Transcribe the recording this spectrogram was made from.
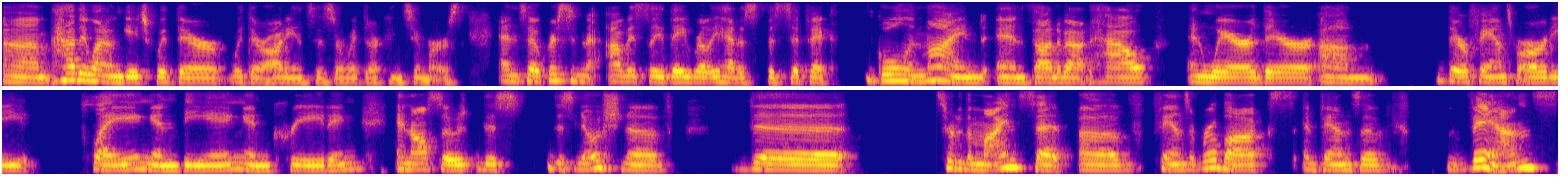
um, how they want to engage with their with their audiences or with their consumers. And so Kristen, obviously they really had a specific goal in mind and thought about how and where their um, their fans were already playing and being and creating and also this this notion of the sort of the mindset of fans of roblox and fans of vans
